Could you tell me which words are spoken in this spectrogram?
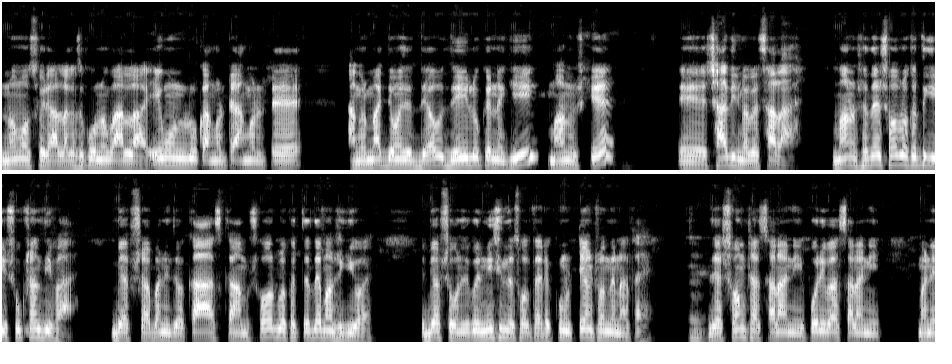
নমস্কার আল্লাহ কাছে কোন আল্লাহ এমন লোক আঙুরটে আঙুরটে আঙুর মাধ্যমে দেও যেই লোকে নাকি মানুষকে স্বাধীনভাবে চালায় মানুষের সাথে সব ক্ষেত্রে কি সুখ শান্তি পায়? ব্যবসা বাণিজ্য কাজ কাম সর্বক্ষেত্রে মানুষ কি হয়? ব্যবসা বাণিজ্য করে নিশ্চিন্তে চলতে পারে কোনো টেনশন না থাকে। যে সংসার চালানি পরিবার চালানি মানে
